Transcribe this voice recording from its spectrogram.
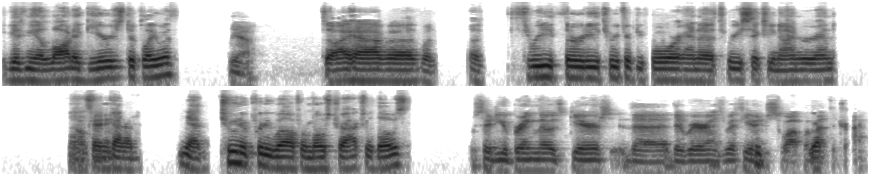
it gives me a lot of gears to play with. Yeah. So I have a, what, a 330, 354, and a 369 rear end. Uh, So I Okay. can kind of, yeah, tune it pretty well for most tracks with those. So do you bring those gears, the the rear ends, with you and swap them Yep. at the track?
